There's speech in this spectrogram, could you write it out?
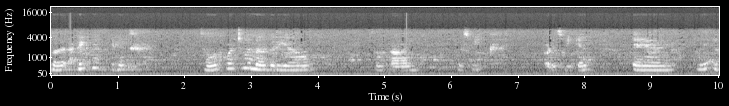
But I think that's it. So look forward to another video sometime this week or this weekend. And yeah.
